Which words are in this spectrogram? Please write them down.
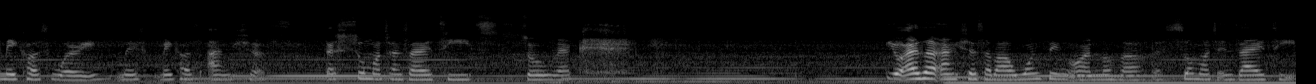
make us worry, make, make us anxious. There's so much anxiety, so like you're either anxious about one thing or another. There's so much anxiety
